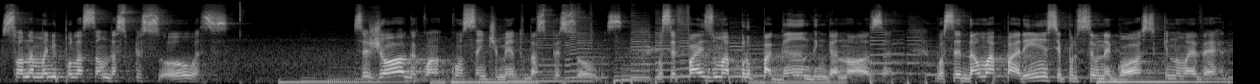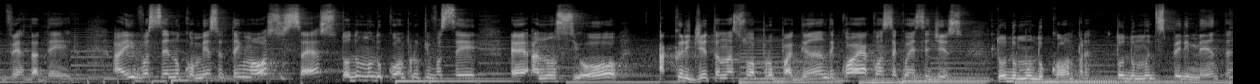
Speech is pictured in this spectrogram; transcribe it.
só na manipulação das pessoas. Você joga com, a, com o sentimento das pessoas. Você faz uma propaganda enganosa. Você dá uma aparência para o seu negócio que não é verdadeiro. Aí você no começo tem o maior sucesso, todo mundo compra o que você é, anunciou, acredita na sua propaganda e qual é a consequência disso? Todo mundo compra, todo mundo experimenta,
